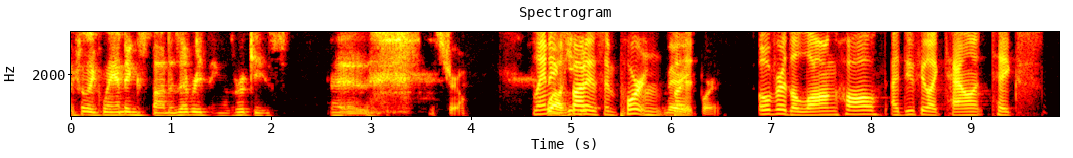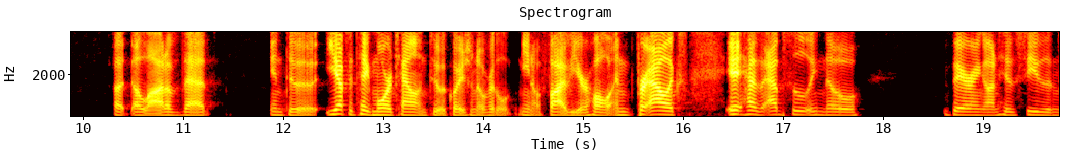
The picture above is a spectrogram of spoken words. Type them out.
I feel like landing spot is everything with rookies. Uh, It's true. landing well, he- spot is important Very but important. over the long haul, I do feel like talent takes a, a lot of that into. You have to take more talent into equation over the you know five year haul. And for Alex, it has absolutely no bearing on his season.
